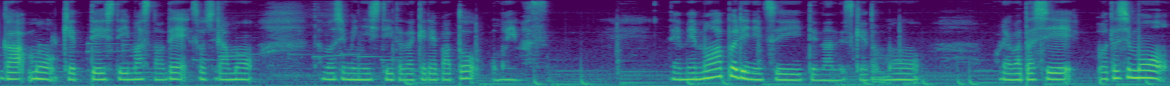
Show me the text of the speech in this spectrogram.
がもう決定していますので、そちらも楽しみにしていただければと思います。で、メモアプリについてなんですけれども、これ私、私も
